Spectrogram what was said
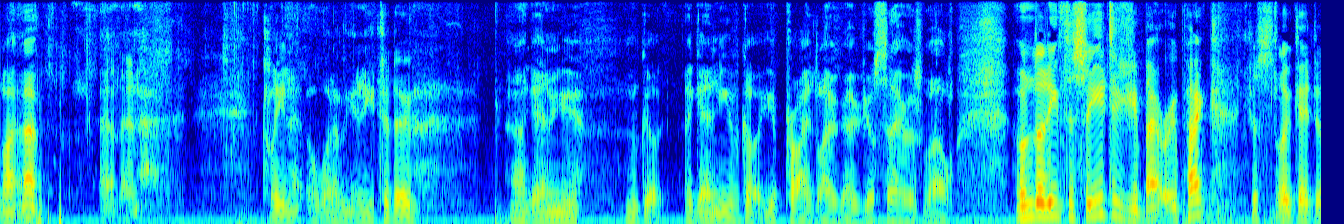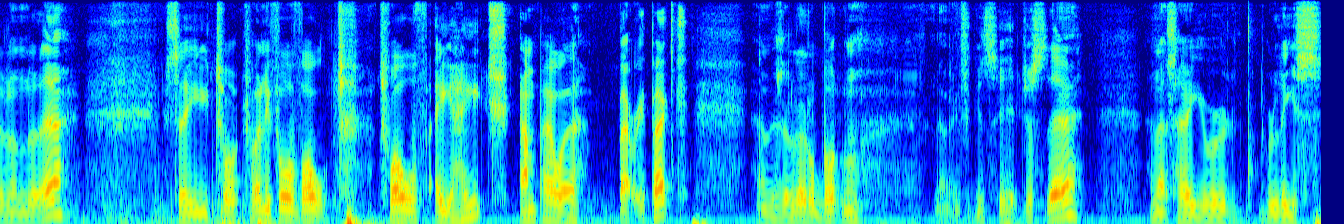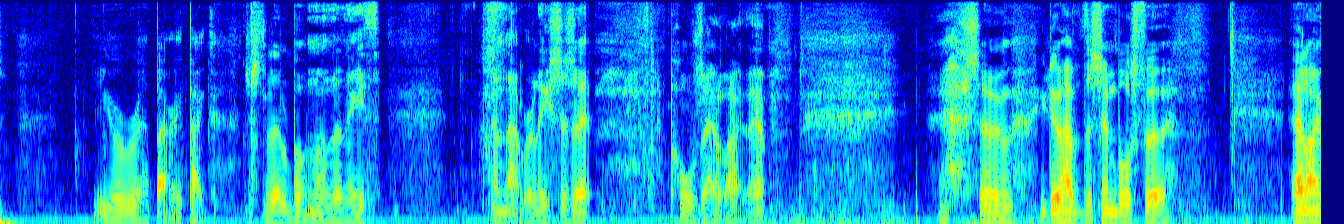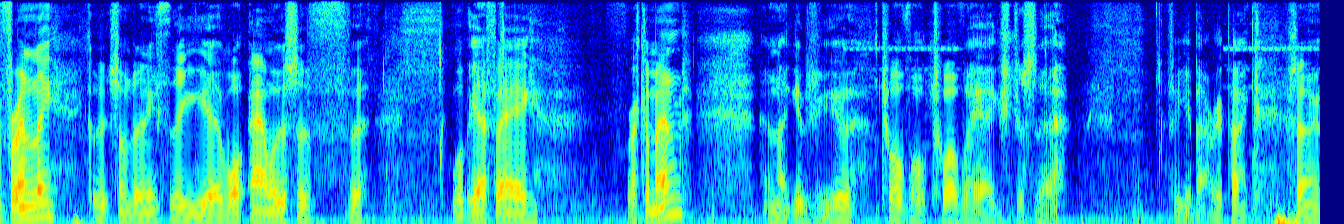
like that and then clean it or whatever you need to do and again you You've got again you've got your Pride logo just there as well. Underneath the seat is your battery pack, just located under there. It's a 24 volt 12 AH amp hour battery pack and there's a little button if you can see it just there and that's how you would release your uh, battery pack just a little button underneath and that releases it pulls out like that. So you do have the symbols for airline friendly because it's underneath the uh, what hours of uh, what the FAA recommend and that gives you your 12 volt 12 AH just there for your battery pack so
